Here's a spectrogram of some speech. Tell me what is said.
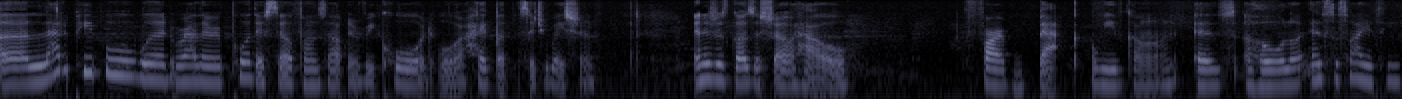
a lot of people would rather pull their cell phones out and record or hype up the situation. And it just goes to show how far back we've gone as a whole or as society.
